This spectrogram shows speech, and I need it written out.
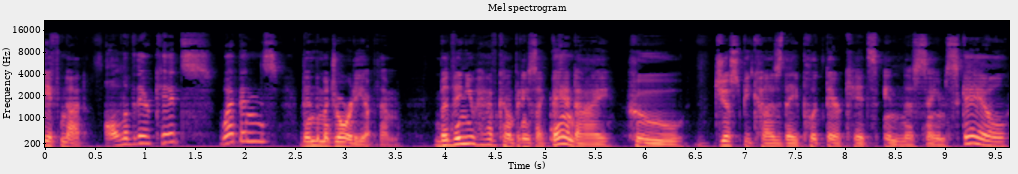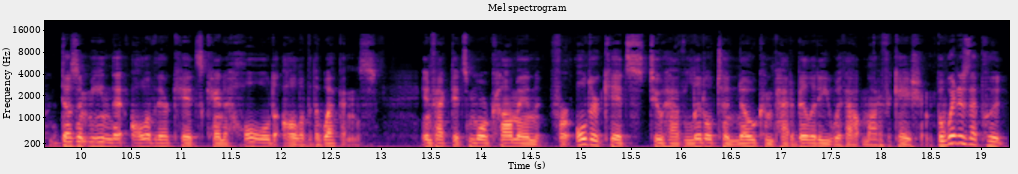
if not all of their kits, weapons, then the majority of them. But then you have companies like Bandai who, just because they put their kits in the same scale, doesn't mean that all of their kits can hold all of the weapons. In fact, it's more common for older kits to have little to no compatibility without modification. But where does that put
